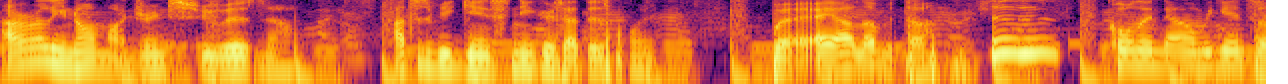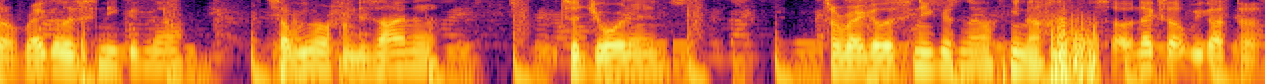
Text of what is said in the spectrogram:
I don't really know what my dream shoe is now. I just be getting sneakers at this point. But hey, I love it though. Cooling down, we get into regular sneakers now. So we went from designer to Jordans to regular sneakers now, you know. So next up we got the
